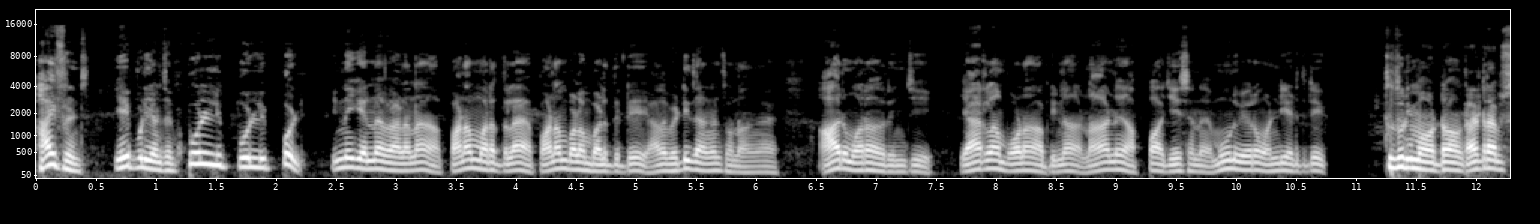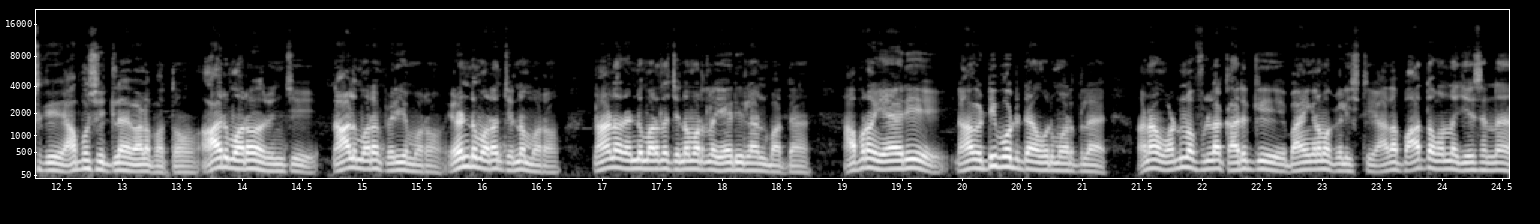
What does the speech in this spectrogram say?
Hi friends ஏ புள்ளி Johnson புள்ளி புள்ளி புல் இன்றைக்கி என்ன வேலைன்னா பனை மரத்தில் பனம்பழம் பழுத்துட்டு அதை வெட்டிதாங்கன்னு சொன்னாங்க. ஆறு மரம் இருந்துச்சு. யாரெல்லாம் போனால் அப்படின்னா நான் அப்பா ஜேசனை மூணு பேரும் வண்டி எடுத்துகிட்டு தூத்துக்குடி மாவட்டம் கலெக்டர் ஆஃபீஸுக்கு ஆப்போசிட்டில் வேலை பார்த்தோம். ஆறு மரம் இருந்துச்சு. நாலு மரம் பெரிய மரம். ரெண்டு மரம் சின்ன மரம். நானும் ரெண்டு மரத்தில் சின்ன மரத்தில் ஏறிடலான்னு பார்த்தேன். அப்புறம் ஏறி நான் வெட்டி போட்டுட்டேன் ஒரு மரத்தில். ஆனால் உடம்புல ஃபுல்லாக கருக்கு பயங்கரமாக கழிச்சிட்டு. அதை பார்த்த உடனே ஜேசனை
